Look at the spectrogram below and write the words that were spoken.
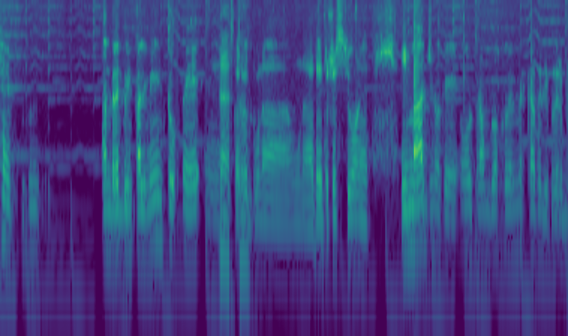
eh, andrebbe in fallimento e eh, Certo. otterrebbe una, una retrocessione. Immagino che oltre a un blocco del mercato gli potrebbe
